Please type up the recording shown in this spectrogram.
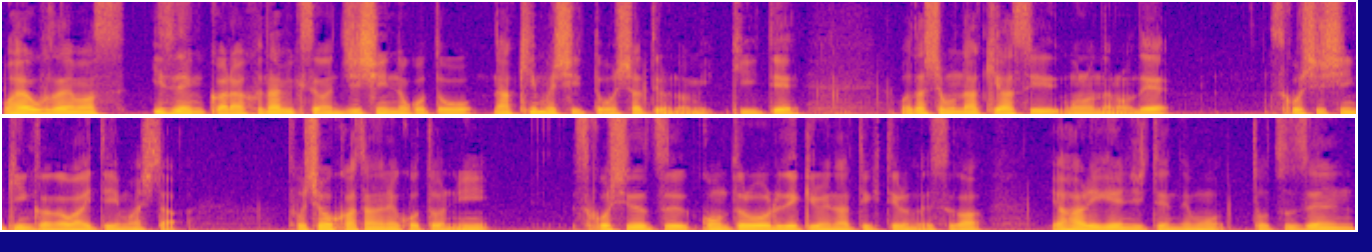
おはようございます。以前から船引さんが自身のことを泣き虫とおっしゃってるのを聞いて私も泣きやすいものなので少し親近感が湧いていました。年を重ねることに少しずつコントロールできるようになってきているのですがやはり現時点でも突然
